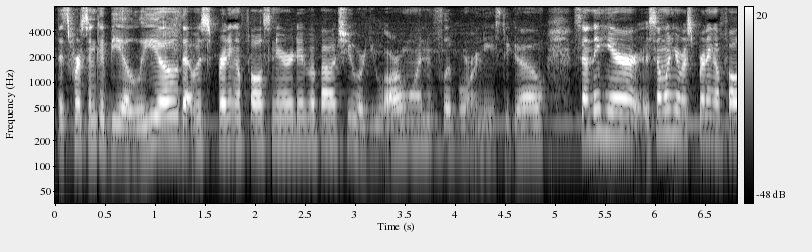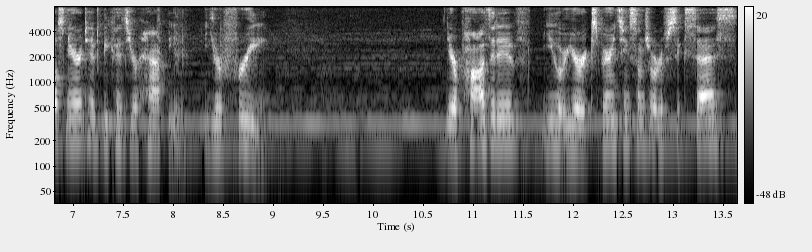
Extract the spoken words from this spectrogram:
This person could be a Leo that was spreading a false narrative about you or you are one and flip where needs to go. Something here, someone here was spreading a false narrative because you're happy. You're free. You're positive. You, you're experiencing some sort of success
